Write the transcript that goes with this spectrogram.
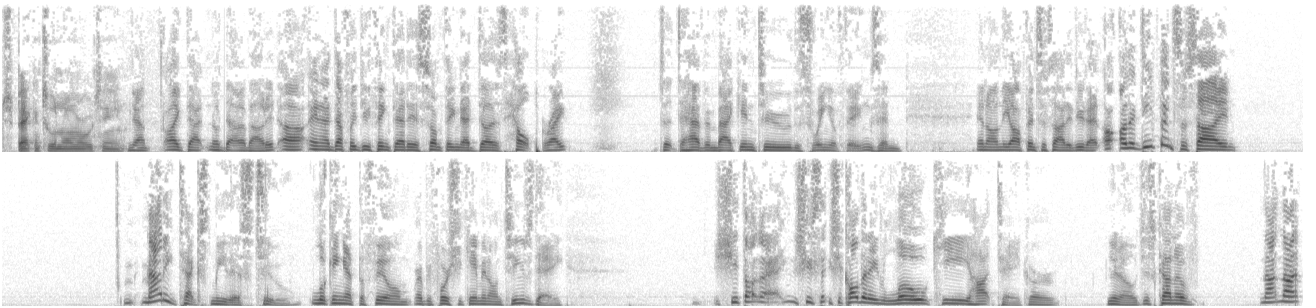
just back into a normal routine. Yeah, I like that, no doubt about it. Uh, and I definitely do think that is something that does help, right? To, to have him back into the swing of things and and on the offensive side to do that. On the defensive side, Maddie texted me this too, looking at the film right before she came in on Tuesday. She thought she she called it a low key hot take, or you know, just kind of not not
